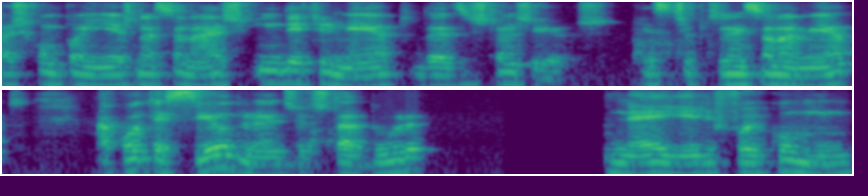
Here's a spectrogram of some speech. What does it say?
das companhias nacionais em detrimento das estrangeiras. Esse tipo de tensionamento aconteceu durante a ditadura né, e ele foi comum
